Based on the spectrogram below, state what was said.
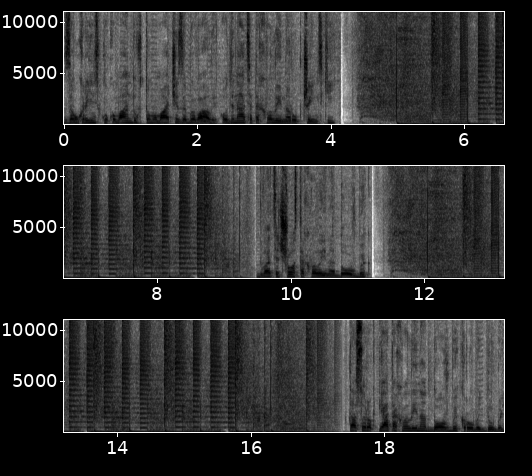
За українську команду в тому матчі забивали 11-та хвилина Рубчинський, 26 хвилина Довбик. Та 45 хвилина Довбик робить дубль.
